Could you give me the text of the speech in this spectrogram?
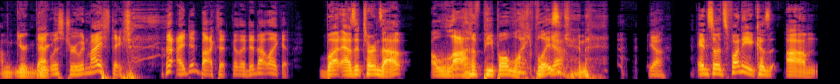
I'm you're, that you're was true in my state. I did box it because I did not like it. but as it turns out, a lot of people like Blaziken. Yeah, And so it's funny because um,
